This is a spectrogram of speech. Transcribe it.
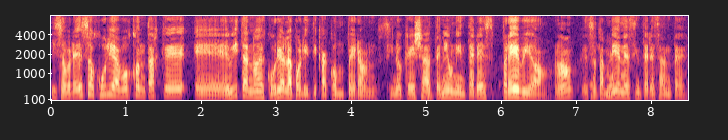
Y sobre eso Julia vos contás que eh, Evita no descubrió la política con Perón sino que ella tenía un interés previo no eso también es interesante.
